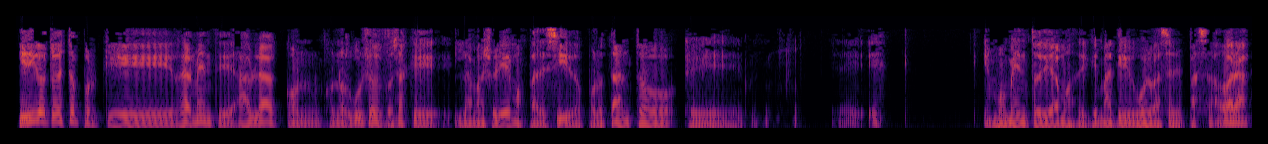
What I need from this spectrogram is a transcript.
Y digo todo esto porque realmente habla con, con, orgullo de cosas que la mayoría hemos padecido, por lo tanto eh, es es momento, digamos, de que Macri vuelva a ser el pasado. Ahora,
